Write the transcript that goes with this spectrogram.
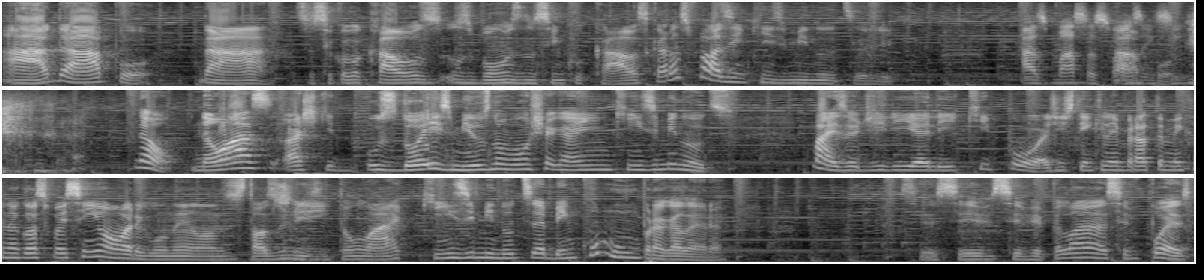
Ah, dá, pô. Dá. Se você colocar os, os bons no 5K, os caras fazem 15 minutos ali. As massas Ah, fazem pô. 5 Não, não as. Acho que os 2 mil não vão chegar em 15 minutos. Mas eu diria ali que, pô, a gente tem que lembrar também que o negócio vai ser em Oregon, né? Lá nos Estados Sim. Unidos. Então lá 15 minutos é bem comum pra galera. Você vê pela. Cê, pô, é, se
